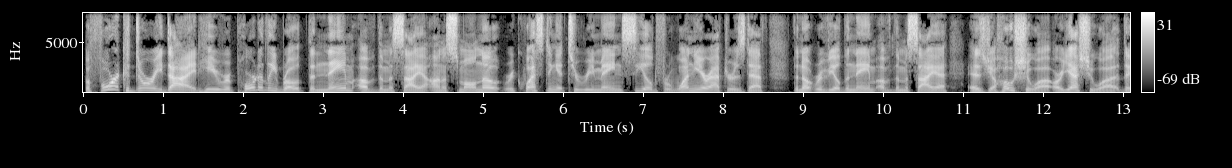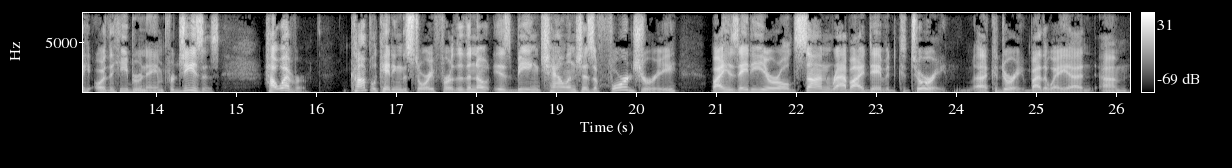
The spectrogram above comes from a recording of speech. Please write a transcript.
Before Kaduri died, he reportedly wrote the name of the Messiah on a small note, requesting it to remain sealed for one year after his death. The note revealed the name of the Messiah as Yehoshua or Yeshua, the, or the Hebrew name for Jesus. However, complicating the story further, the note is being challenged as a forgery by his 80 year old son, Rabbi David Kaduri. Uh, Kaduri, by the way, uh, um,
